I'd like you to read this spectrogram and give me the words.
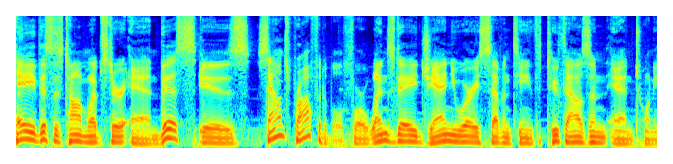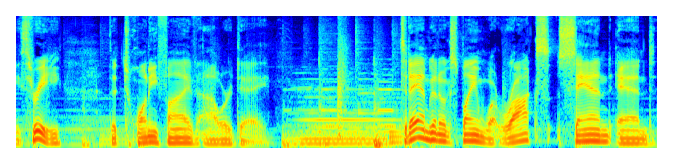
Hey, this is Tom Webster, and this is Sounds Profitable for Wednesday, January 17th, 2023, the 25 hour day. Today, I'm going to explain what Rocks, Sand, and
